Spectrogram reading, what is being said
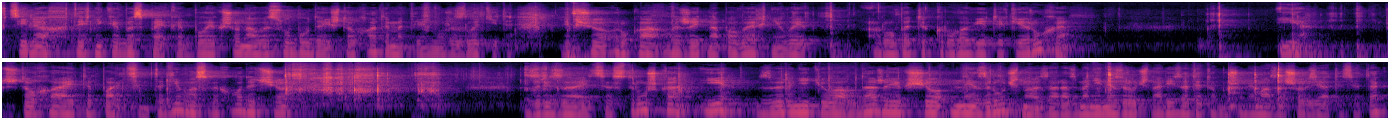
в цілях техніки безпеки? Бо якщо на весу буде і штовхатимете, він може злетіти. Якщо рука лежить на поверхні, ви робите кругові такі рухи і штовхаєте пальцем, тоді у вас виходить, що зрізається стружка і зверніть увагу, навіть якщо незручно, зараз мені незручно різати, тому що нема за що взятися, так,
